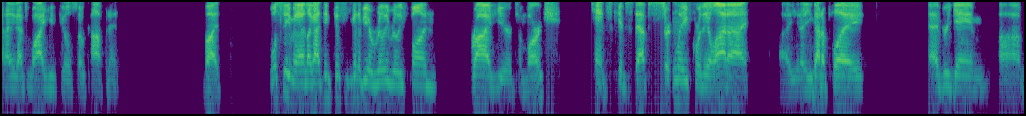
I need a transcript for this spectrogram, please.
And I think that's why he feels so confident. But we'll see, man. Like, I think this is going to be a really, really fun ride here to March. Can't skip steps, certainly for the Illini. Uh, you know, you got to play every game um,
